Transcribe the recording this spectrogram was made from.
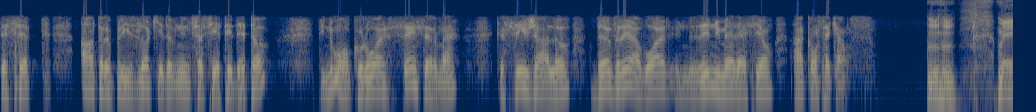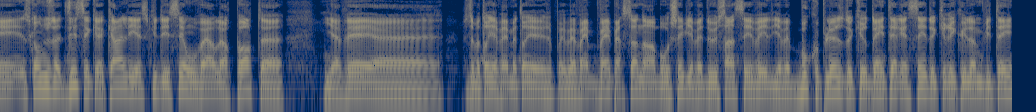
de cette entreprise-là qui est devenue une société d'État. Puis nous, on croit sincèrement que ces gens-là devraient avoir une rémunération en conséquence. -hmm. Mais ce qu'on nous a dit, c'est que quand les SQDC ont ouvert leurs portes, euh, il y avait... Euh je dis, mettons, il y avait, mettons, il y avait 20, 20 personnes embauchées, puis il y avait 200 CV. Il y avait beaucoup plus d'intéressés, de, curriculum vitae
